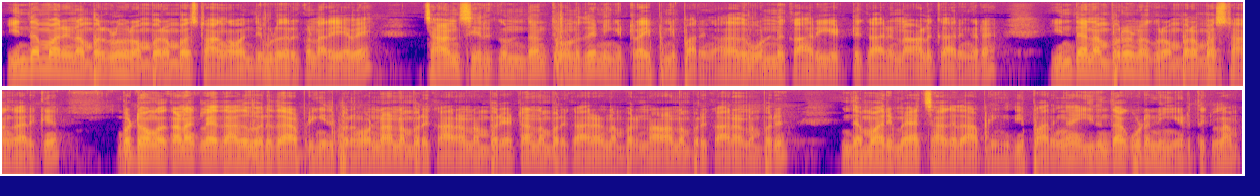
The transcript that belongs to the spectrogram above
இந்த மாதிரி நம்பர்களும் ரொம்ப ரொம்ப ஸ்ட்ராங்காக வந்து விழுகிறதுக்கும் நிறையவே சான்ஸ் இருக்குன்னு தான் தோணுது. நீங்கள் ட்ரை பண்ணி பாருங்கள் அதாவது ஒன்று காரு எட்டு காரு நாலு காருங்கிற இந்த நம்பரும் எனக்கு ரொம்ப ரொம்ப ஸ்ட்ராங்காக இருக்குது பட் உங்கள் கணக்கில் ஏதாவது வருதா அப்படிங்கிறது பாருங்கள் ஒன்றாம் நம்பருக்கு காரா நம்பர் எட்டாம் நம்பர் காரா நம்பர் நாலாம் நம்பர் காரா நம்பர் இந்த மாதிரி மேட்ச் ஆகுதா அப்படிங்கிறதையும் பாருங்கள் இருந்தால் கூட நீங்கள் எடுத்துக்கலாம்.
